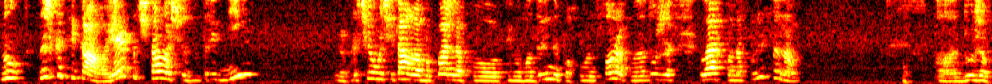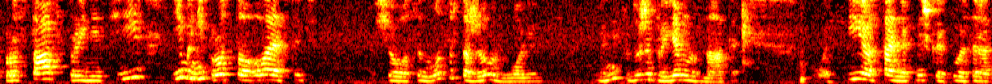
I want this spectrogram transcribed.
Ну, книжка цікава. Я її прочитала ще за три дні. Причому читала буквально по півгодини, по хвилин 40. Вона дуже легко написана, дуже проста в сприйнятті, і мені просто лестить, що син Моцарта жив у Львові. Мені це дуже приємно знати. Ось. І остання книжка, яку я зараз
